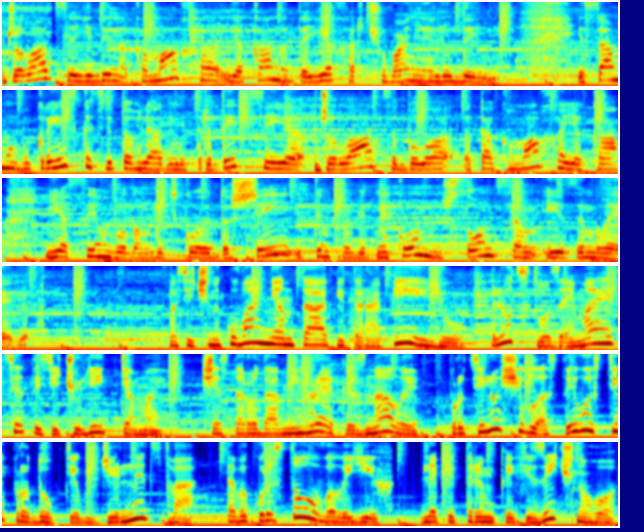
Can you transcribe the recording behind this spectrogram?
Бджола це єдина камаха, яка надає харчування людині. І саме в українській світоглядній традиції бджола це була та камаха, яка є символом людської душі і тим провідником між сонцем і землею. Пасічникуванням та апітерапією людство займається тисячоліттями. Ще стародавні греки знали про цілющі властивості продуктів бджільництва та використовували їх для підтримки фізичного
